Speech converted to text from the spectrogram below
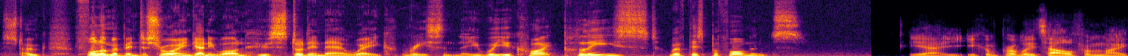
Stoke, Fulham have been destroying anyone who stood in their wake recently, were you quite pleased with this performance? Yeah, you can probably tell from my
